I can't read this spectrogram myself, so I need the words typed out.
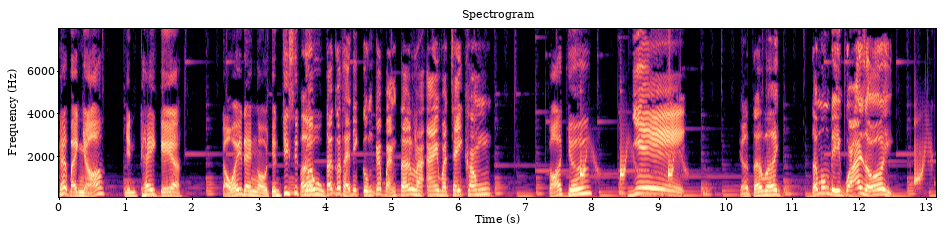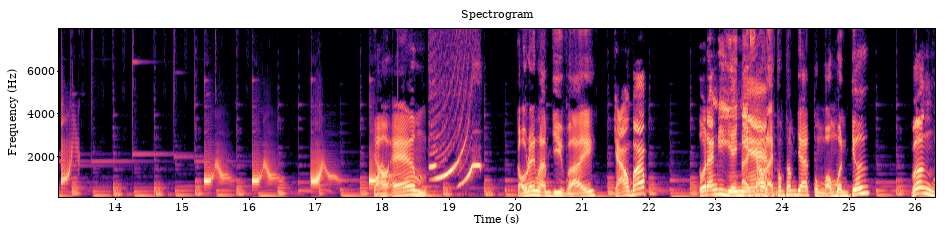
Các bạn nhỏ, nhìn Kay kìa. Cậu ấy đang ngồi trên chiếc xích đu. tớ có thể đi cùng các bạn tớ là ai và Jay không? Có chứ. Yeah. Chờ tớ với. Tớ muốn đi quá rồi. Chào em. Cậu đang làm gì vậy? Chào Bob. Tôi đang đi về nhà. Tại sao lại không tham gia cùng bọn mình chứ? Vâng.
